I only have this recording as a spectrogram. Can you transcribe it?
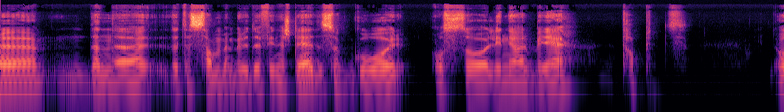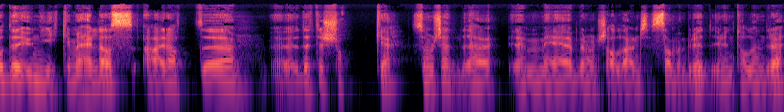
eh, denne, dette sammenbruddet finner sted, så går også linear B tapt. Og det unike med Hellas er at uh, dette sjokket som skjedde med bronsealderens sammenbrudd rundt 1200,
